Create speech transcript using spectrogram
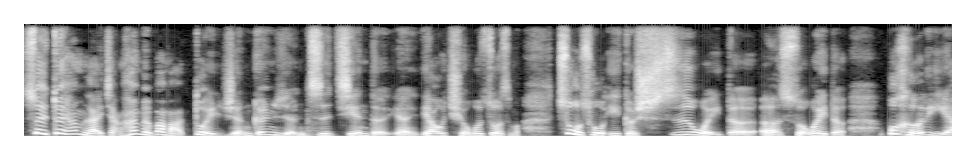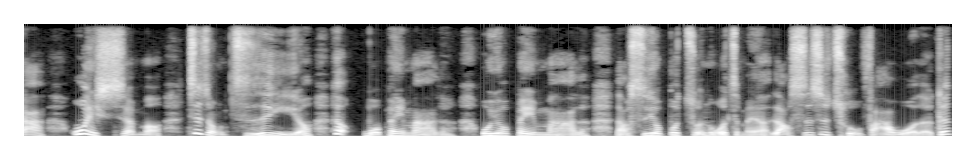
所以对他们来讲，他没有办法对人跟人之间的呃要求或做什么，做出一个思维的呃所谓的不合理呀？为什么这种质疑哦？我被骂了，我又被骂了，老师又不准我怎么样？老师是处罚我了，跟。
